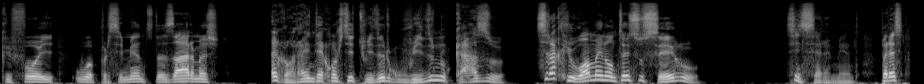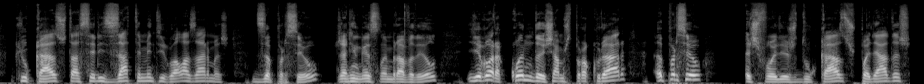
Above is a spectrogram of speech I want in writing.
que foi o aparecimento das armas, agora ainda é constituído arguído no caso? Será que o homem não tem sossego? Sinceramente, parece que o caso está a ser exatamente igual às armas. Desapareceu, já ninguém se lembrava dele, e agora, quando deixámos de procurar, apareceu as folhas do caso espalhadas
